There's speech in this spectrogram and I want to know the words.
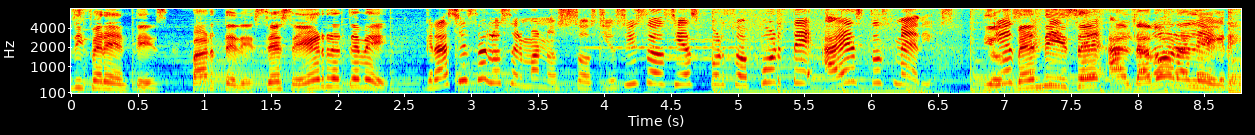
Diferentes, parte de CCR TV. Gracias a los hermanos socios y socias por su aporte a estos medios. Dios, bendice al dador alegre.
